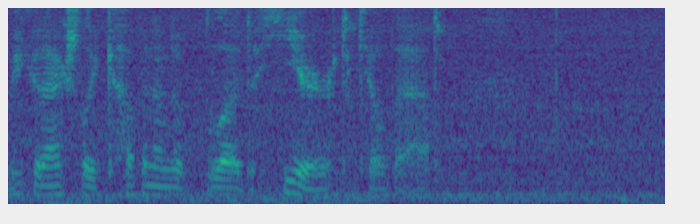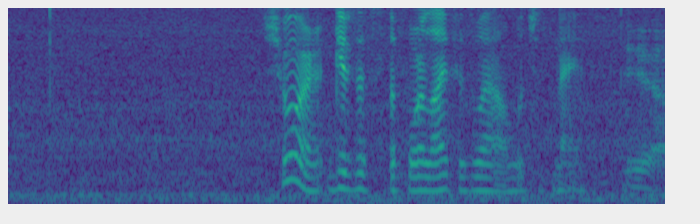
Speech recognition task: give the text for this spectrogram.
We could actually Covenant of Blood here to kill that. Sure, it gives us the four life as well, which is nice. Yeah.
